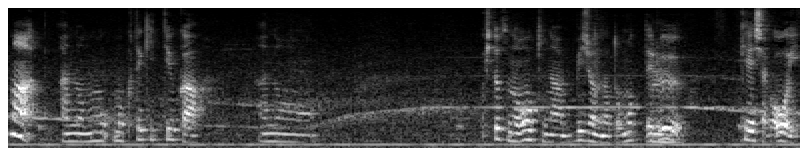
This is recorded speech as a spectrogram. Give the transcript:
まああのも目的っていうかあの一つの大きなビジョンだと思ってる経営者が多い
